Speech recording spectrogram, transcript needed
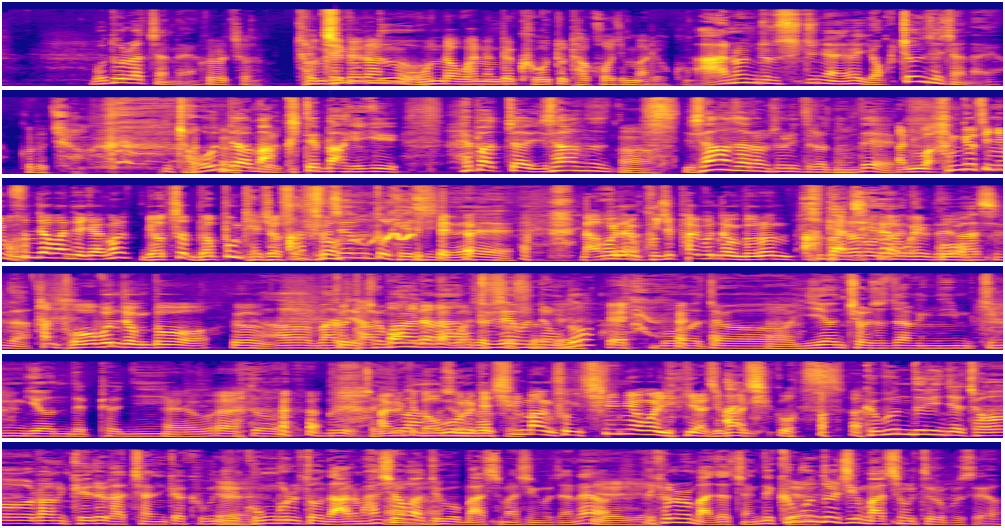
못 올랐잖아요. 그렇죠. 전세 대란 온다고 했는데 그것도 다 거짓말이었고. 안 온 수준이 아니라 역전세잖아요. 그렇죠. 저 혼자 막 그때 막 얘기 해봤자 이상한 어. 이상한 사람 소리 들었는데 어. 아니 뭐 한 교수님 혼자만 얘기한 걸 몇몇 분 계셨었어. 아, 두세 분 또 계시죠. 예. 나머지는 그러니까, 98분 정도는 아, 대란 온다고 했고 네, 맞습니다. 한 두어 분 정도 그, 아, 맞아요. 조만간 두세 분 정도 예. 뭐저 어. 이현철 소장님, 김기현 대표님 예. 또저 아, 너무 그렇게 실망 실명을 얘기하지 마시고 그분들이 이제 저랑 괴를 같이 하니까 그분들이 예. 공부를 또 나름 하셔가지고 아. 말씀하신 거잖아요. 예, 예. 예. 결론은 맞았잖아요. 근데 그분들 예. 지금 말씀을 들어보세요.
